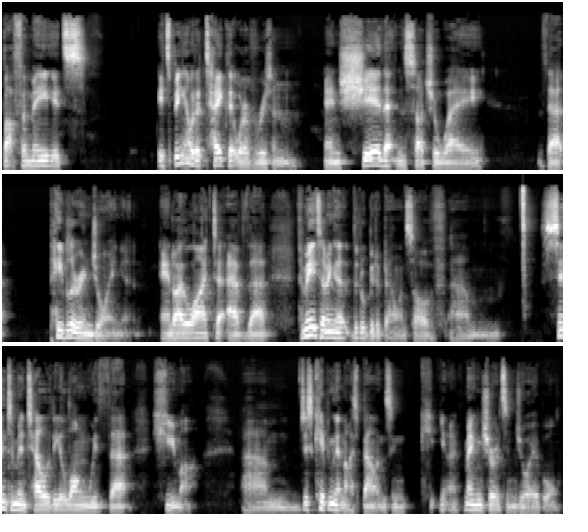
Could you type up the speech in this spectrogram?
but for me, it's it's being able to take that what I've written and share that in such a way that people are enjoying it and I like to have that. For me, it's having a little bit of balance of um, sentimentality along with that humor. Um, just keeping that nice balance and you know making sure it's enjoyable.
